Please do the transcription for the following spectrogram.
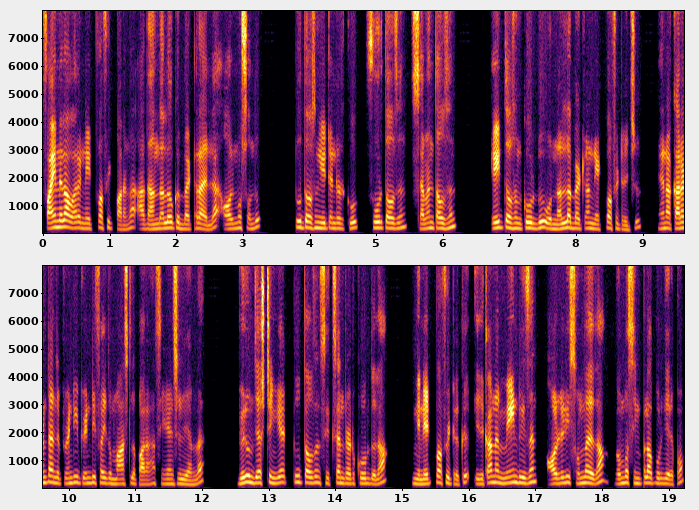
ஃபைனலாக வர நெட் ப்ராஃபிட் பாருங்கள் அது அந்த அளவுக்கு பெட்டராக இல்லை. ஆல்மோஸ்ட் வந்து டூ தௌசண்ட் எயிட் ஹண்ட்ரட் கூ four thousand seven thousand eight thousand கோடு ஒரு நல்ல பெட்டரான நெட் ப்ராஃபிட் இருந்துச்சு ஏன்னா கரண்ட்டாக இந்த டுவெண்ட்டி டுவெண்ட்டி ஃபைவ் மாதத்தில் பாருங்கள் ஃபினான்ஷியல் இயரில் வெறும் ஜஸ்ட் இங்கே two thousand six hundred crore தான் இங்கே நெட் ப்ராஃபிட் இருக்குது இதுக்கான மெயின் ரீசன் ஆல்ரெடி சொன்னது தான். ரொம்ப சிம்பிளாக புரிஞ்சிருக்கும்.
